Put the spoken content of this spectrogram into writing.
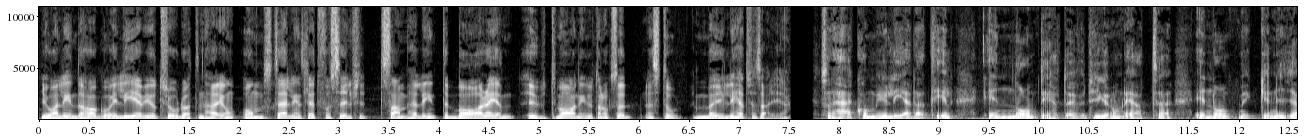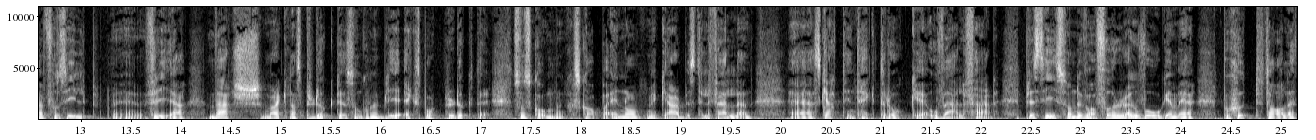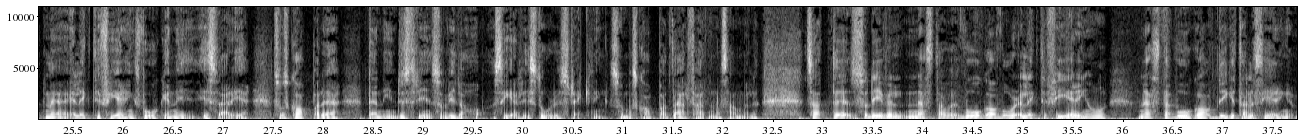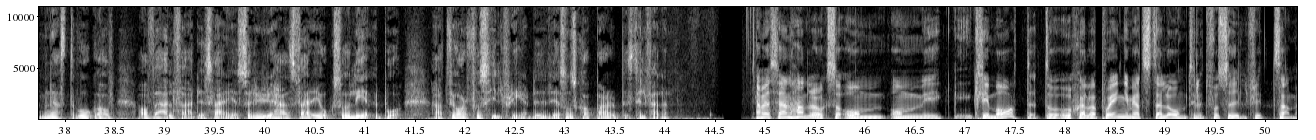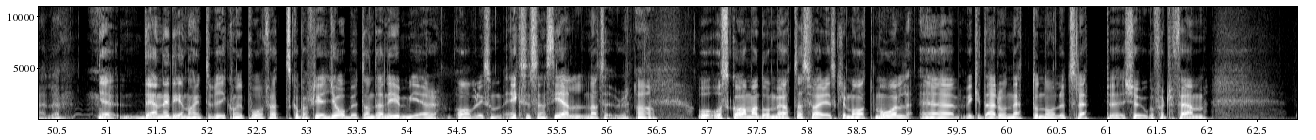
Johan Lindehag och Ellevio tror då att den här omställningen till ett fossilfritt samhälle inte bara är en utmaning utan också en stor möjlighet för Sverige. Så det här kommer ju leda till enormt, jag är helt övertygad om det, att eh, enormt mycket nya fossilfria världsmarknadsprodukter som kommer bli exportprodukter som kommer skapa enormt mycket arbetstillfällen, eh, skatteintäkter och, eh, och välfärd. Precis som det var förra vågen med, på 70-talet med elektrifieringsvågen i, i Sverige som skapade den industrin som vi idag ser i stor utsträckning som har skapat välfärden och samhället. Så, att, eh, så det är väl nästa våg av vår elektrifiering och nästa våg av digitalisering med nästa våg av, av välfärd i Sverige. Så det är det här Sverige också lever på, att vi har fossilfria. Det är det som skapar arbetstillfällen. Ja, men sen handlar det också om, om klimatet och, och själva poängen med att ställa om till ett fossilfritt samhälle. Den idén har inte vi kommit på för att skapa fler jobb utan den är ju mer av liksom existentiell natur. Ja. Och, och, ska man då möta Sveriges klimatmål, eh, vilket är då netto nollutsläpp 2045, eh,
